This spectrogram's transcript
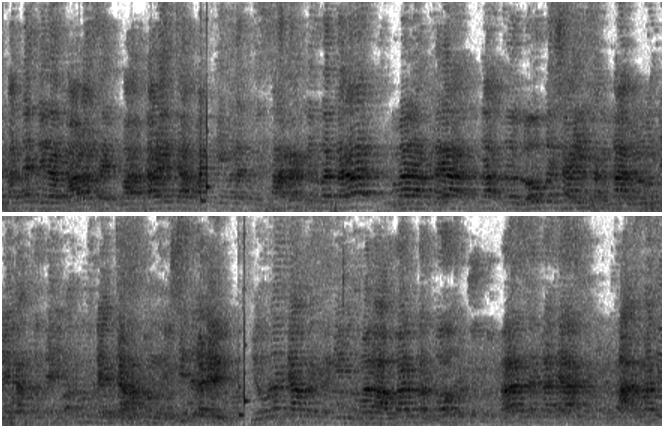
पद्धतीनं बाळासाहेब काळेच्या पाठीवर तुम्ही सामर्थ्य उभं करा तुम्हाला खऱ्या अर्थाचं लोकशाही सरकार मिळून देण्याचं त्यांच्या हातून निश्चित घडेल एवढं त्या प्रसंगी मी तुम्हाला आव्हान करतो. बाळासाहेबांच्या आजमाची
